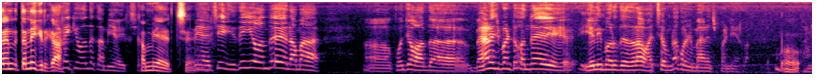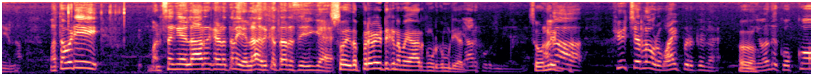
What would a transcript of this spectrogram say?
தென் தென்னைக்கு இருக்கா? இன்னைக்கு வந்து கம்மியாயிடுச்சு கம்மியாயிருச்சு. கம்மியாயிடுச்சு இதையும் வந்து நம்ம கொஞ்சம் அந்த மேனேஜ்மெண்ட் வந்து எலி மருந்து இதெல்லாம் வச்சோம்னா கொஞ்சம் மேனேஜ் பண்ணிடலாம். பண்ணிடலாம். மற்றபடி மனுஷங்க எல்லாரும் இருக்க இடத்துல எல்லாம் இருக்கத்தானே செய்யுங்க. ஸோ இதை ப்ரைவேட்டுக்கு நம்ம யாருக்கும் கொடுக்க முடியாது? யாரும் கொடுக்க முடியாது. Only- ஆனால் ஃப்யூச்சரில் ஒரு வாய்ப்பு இருக்குங்க. நீங்கள் வந்து cocoa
